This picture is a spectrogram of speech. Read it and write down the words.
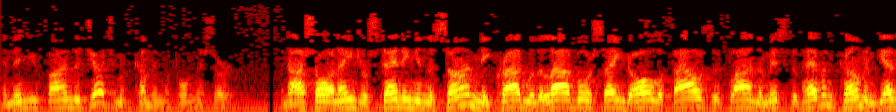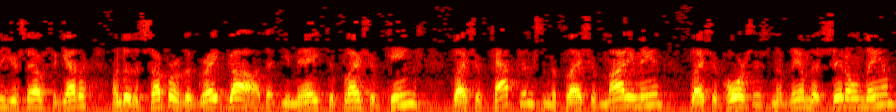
And then you find the judgment coming upon this earth. And I saw an angel standing in the sun, and he cried with a loud voice, saying to all the fowls that fly in the midst of heaven, Come and gather yourselves together unto the supper of the great God, that ye may eat the flesh of kings, flesh of captains, and the flesh of mighty men, flesh of horses, and of them that sit on them,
